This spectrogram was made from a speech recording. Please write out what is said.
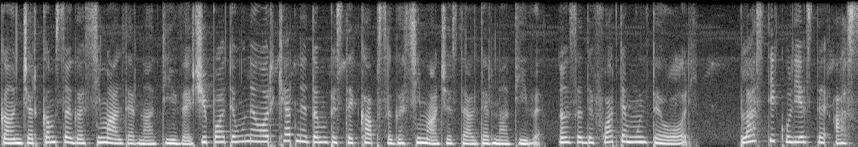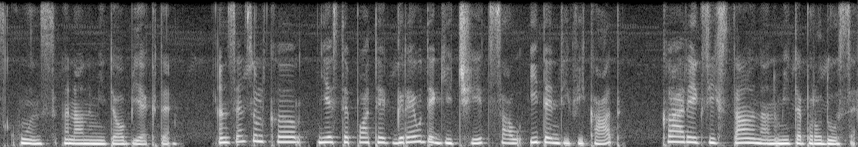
că încercăm să găsim alternative și poate uneori chiar ne dăm peste cap să găsim aceste alternative. Însă de foarte multe ori, plasticul este ascuns în anumite obiecte, în sensul că este poate greu de ghicit sau identificat că ar exista în anumite produse.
